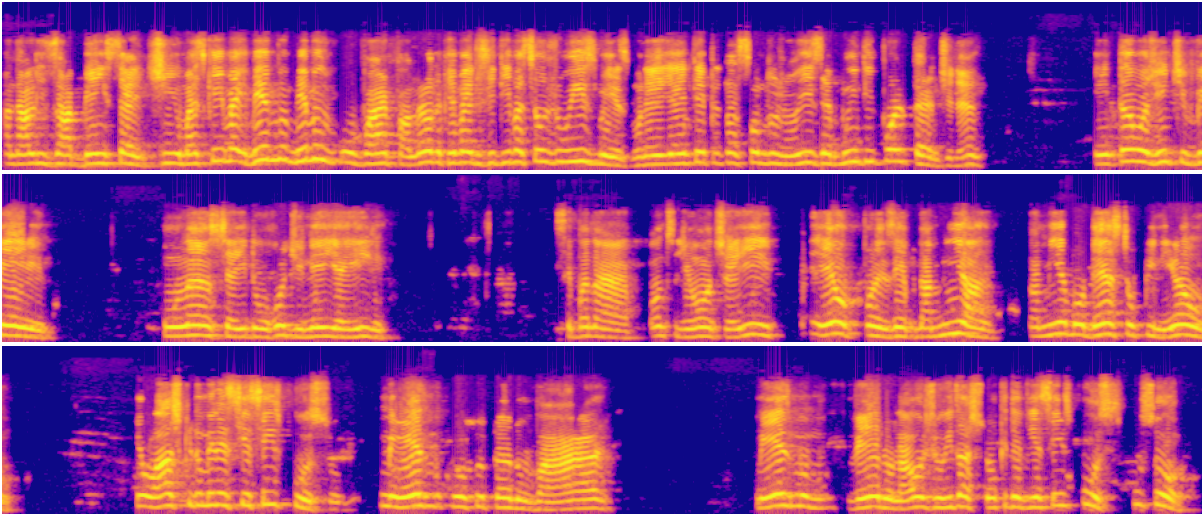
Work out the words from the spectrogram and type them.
analisar bem certinho, mas quem vai, mesmo, mesmo o VAR falando, quem vai decidir vai ser o juiz mesmo, né? E a interpretação do juiz é muito importante, né? Então a gente vê um lance aí do Rodinei aí, semana antes de ontem aí, eu, por exemplo, na minha, na minha modesta opinião, eu acho que não merecia ser expulso, mesmo consultando o VAR, mesmo vendo lá, o juiz achou que devia ser expulso, expulsou.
